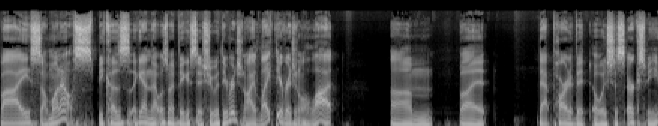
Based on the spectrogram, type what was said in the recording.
by someone else because again, that was my biggest issue with the original. I like the original a lot. Um, but that part of it always just irks me,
